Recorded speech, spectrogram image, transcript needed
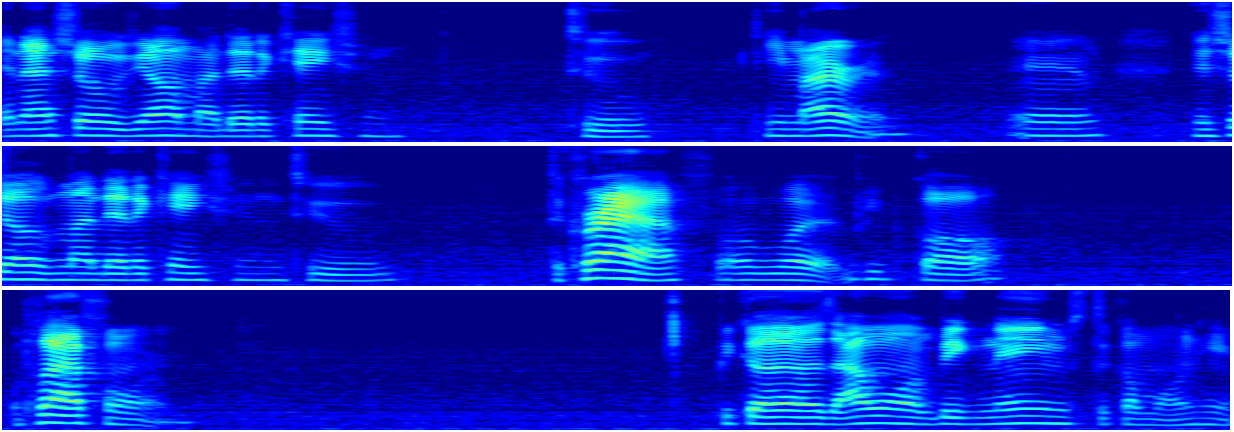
And that shows y'all my dedication to Team Iron. And it shows my dedication to the craft of what people call platform. Because I want big names to come on here.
